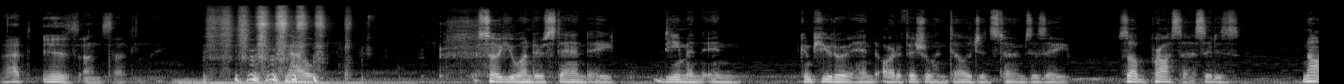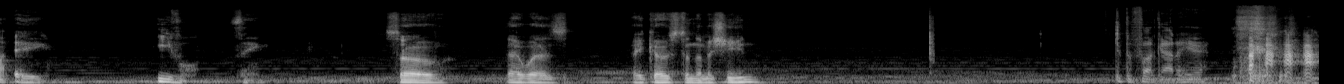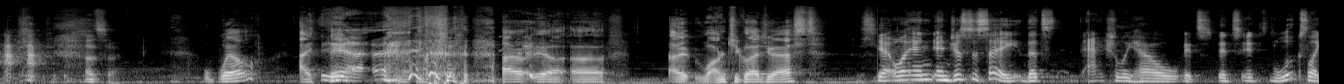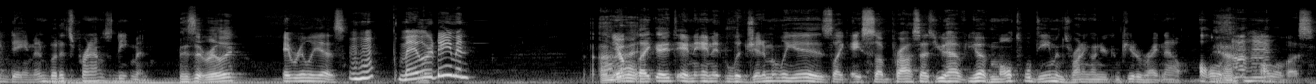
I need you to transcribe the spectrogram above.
That is unsettling. Now, so you understand, a demon in computer and artificial intelligence terms is a sub process. It is not a evil thing. So, there was a ghost in the machine? Get the fuck out of here. I'm sorry. Well, I think. Yeah. Uh, yeah. Uh, I, well, aren't you glad you asked? Yeah, well, and and just to say, that's actually how it's it's it looks like Damon, but it's pronounced demon. Is it really? It really is. Mm-hmm. Male or demon? All Yep. right. Like it, and, and it legitimately is like a sub process. You have you have multiple demons running on your computer right now. All Yeah. of them, all of us,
